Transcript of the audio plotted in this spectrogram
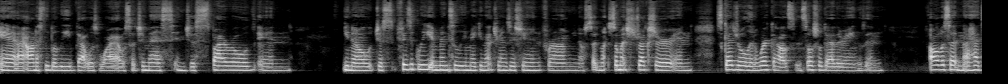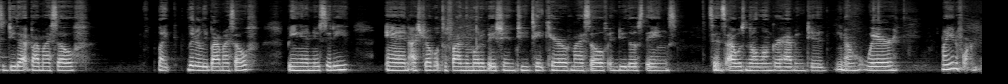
And I honestly believe that was why I was such a mess and just spiraled and, you know, just physically and mentally making that transition from, you know, so much, so much structure and schedule and workouts and social gatherings. And all of a sudden I had to do that by myself, like literally by myself, being in a new city. And I struggled to find the motivation to take care of myself and do those things since I was no longer having to, you know, wear my uniform.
